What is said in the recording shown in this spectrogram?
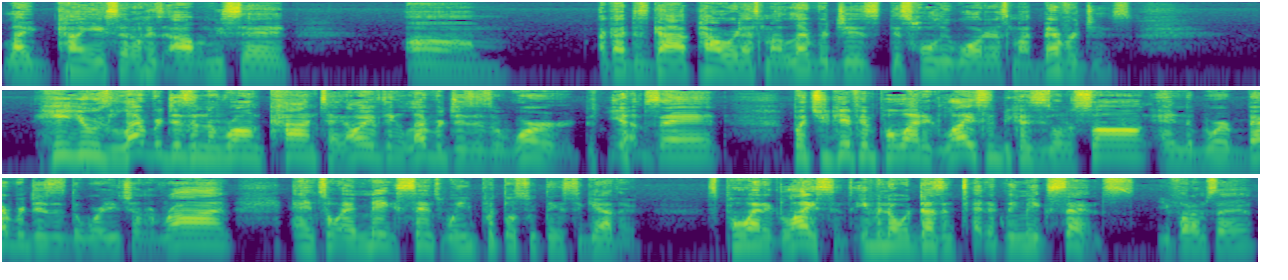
like Kanye said on his album, he said, um, I got this God power, that's my leverages, this holy water, that's my beverages. He used leverages in the wrong context. I don't even think leverages is a word. You know what I'm saying? But you give him poetic license because he's on a song, and the word beverages is the word he's trying to rhyme. And so it makes sense when you put those two things together. It's poetic license, even though it doesn't technically make sense. You feel what I'm saying?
